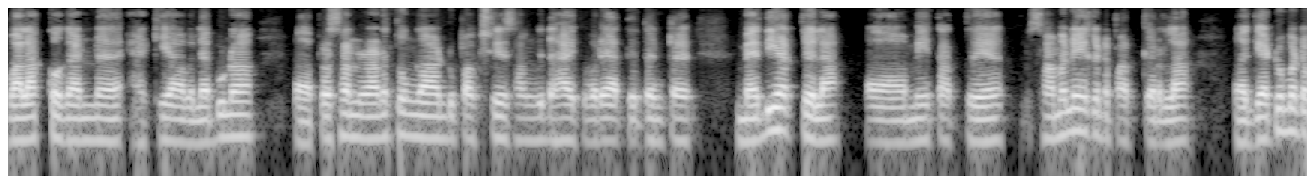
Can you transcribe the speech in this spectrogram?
වලක්ව ගන්න හැකියාව ලැබුණා ප්‍රසන්න රණතුන් ආණ්ඩු පක්ෂයේ සංවිධායකවරයාත් එතනට මැදිහත් වෙලා මේ තත්ත්වය සමනයකට පත් කරලා ගැටුමට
